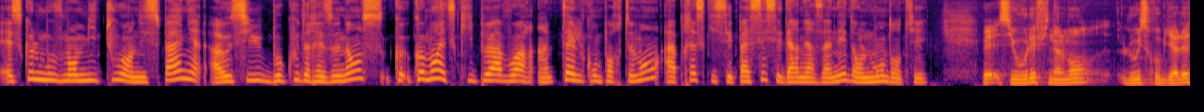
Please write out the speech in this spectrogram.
Est-ce que le mouvement MeToo en Espagne a aussi eu beaucoup de résonance? Comment est-ce qu'il peut avoir un tel comportement après ce qui s'est passé ces dernières années dans le monde entier? Si vous voulez, finalement, Luis Rubiales,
